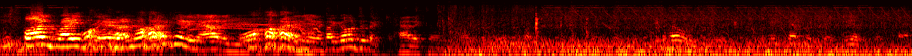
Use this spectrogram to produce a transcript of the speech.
he spawned right there. I'm? I'm getting out of here. Why? If I go into the catacombs, like, the hell is this? He can't look like he has a spot.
